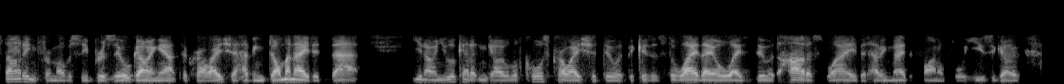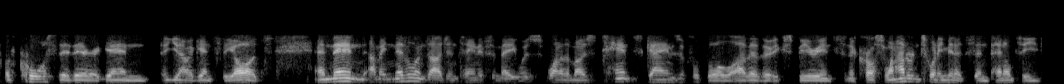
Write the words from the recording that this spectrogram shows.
starting from obviously Brazil going out to Croatia, having dominated that you know, and you look at it and go, well, of course Croatia do it because it's the way they always do it, the hardest way. But having made the final four years ago, of course they're there again, you know, against the odds. And then, I mean, Netherlands Argentina for me was one of the most tense games of football I've ever experienced, and across 120 minutes and penalties.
